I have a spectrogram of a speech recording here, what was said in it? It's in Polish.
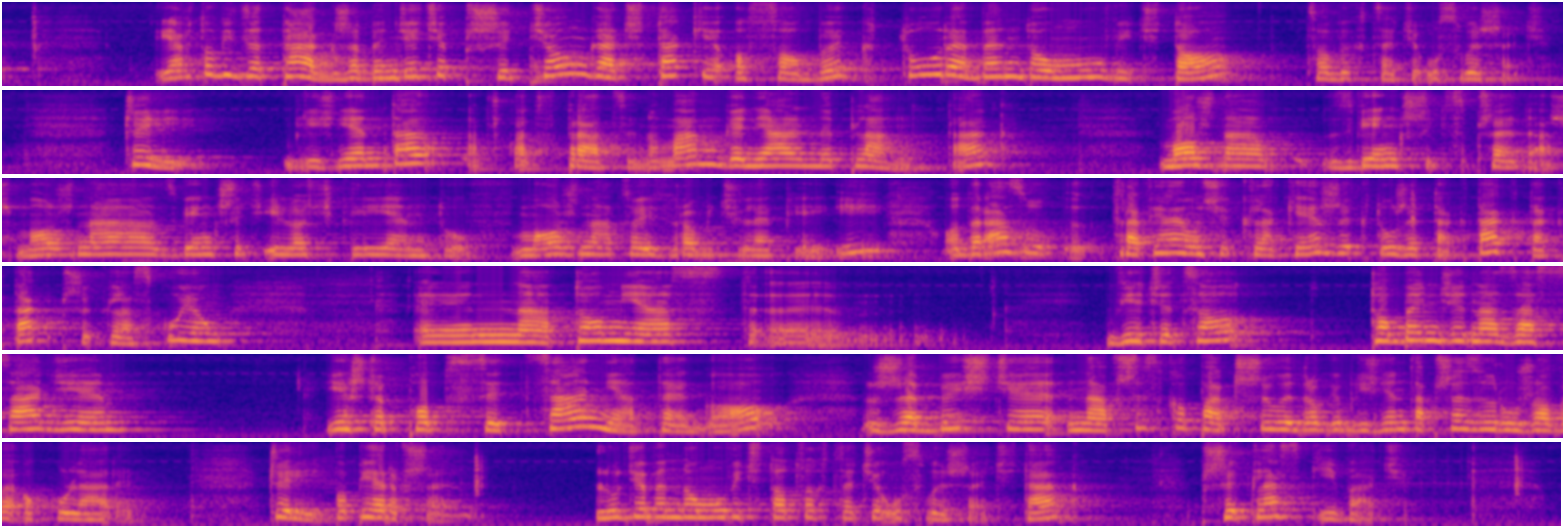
ja to widzę tak, że będziecie przyciągać takie osoby, które będą mówić to, co wy chcecie usłyszeć. Czyli bliźnięta, na przykład w pracy, no mam genialny plan, tak? Można zwiększyć sprzedaż, można zwiększyć ilość klientów, można coś zrobić lepiej. I od razu trafiają się klakierzy, którzy tak, tak, tak, tak przyklaskują. Yy, Natomiast yy, wiecie co? To będzie na zasadzie jeszcze podsycania tego, żebyście na wszystko patrzyły, drogie bliźnięta, przez różowe okulary. Czyli po pierwsze, ludzie będą mówić to, co chcecie usłyszeć, tak? Przyklaskiwać,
